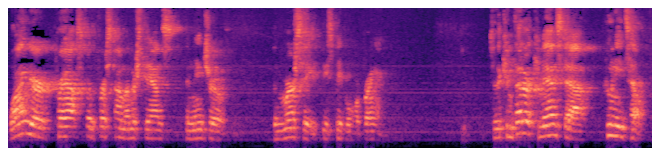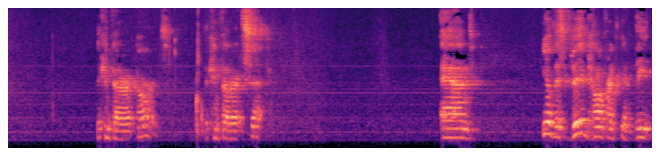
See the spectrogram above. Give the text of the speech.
Winder, perhaps for the first time, understands the nature of the mercy these people were bringing. To the Confederate command staff, who needs help? The Confederate guards, the Confederate sick. And you have this big conference. You know, the,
